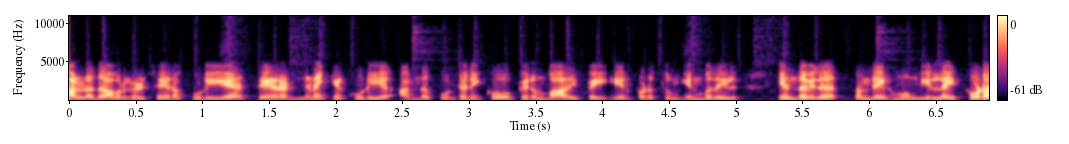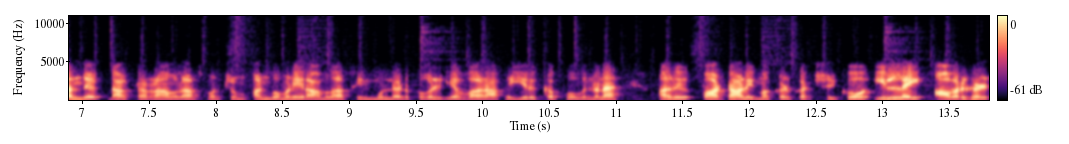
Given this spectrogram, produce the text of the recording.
அல்லது அவர்கள் சேரக்கூடிய சேர நினைக்கக்கூடிய அந்த கூட்டணிக்கோ பெரும் பாதிப்பை ஏற்படுத்தும் என்பதில் எந்தவித சந்தேகமும் இல்லை. தொடர்ந்து டாக்டர் ராமதாஸ் மற்றும் அன்புமணி ராமதாஸின் முன்னெடுப்புகள் எவ்வாறாக இருக்க போகின்றன அது பாட்டாளி மக்கள் கட்சிக்கோ இல்லை அவர்கள்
